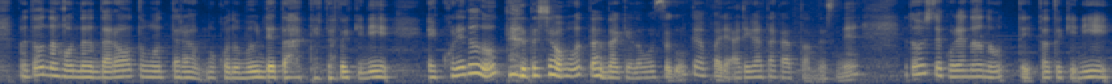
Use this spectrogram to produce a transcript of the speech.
まあ、どんな本なんだろうと思ったらもうこの「ムーンレター」って言った時に「えこれなの?」って私は思ったんだけどもすごくやっぱりありがたかったんですね。どうしてこれなの？って言った時に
